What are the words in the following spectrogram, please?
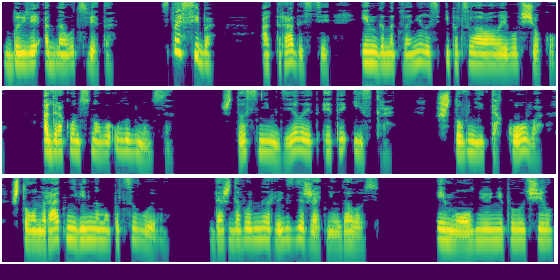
были одного цвета. «Спасибо!» От радости Инга наклонилась и поцеловала его в щеку а дракон снова улыбнулся. Что с ним делает эта искра? Что в ней такого, что он рад невинному поцелую? Даже довольный рык сдержать не удалось. И молнию не получил.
